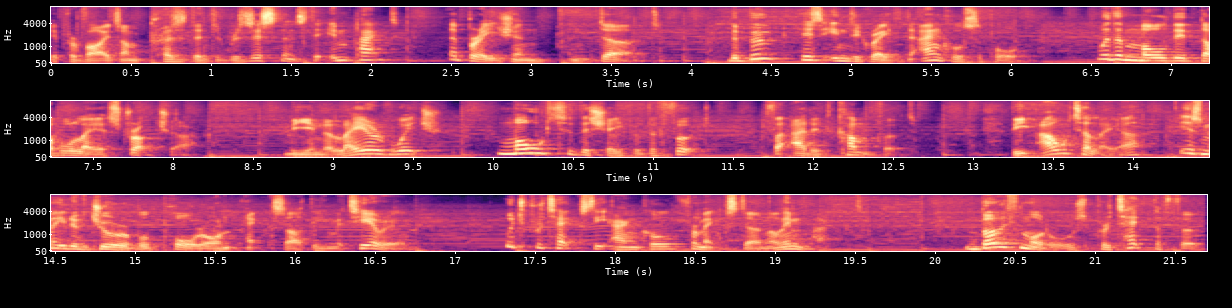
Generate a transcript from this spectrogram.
It provides unprecedented resistance to impact, abrasion, and dirt. The boot has integrated ankle support with a moulded double layer structure, the inner layer of which moulds to the shape of the foot for added comfort. The outer layer is made of durable Poron XRD material, which protects the ankle from external impact. Both models protect the foot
